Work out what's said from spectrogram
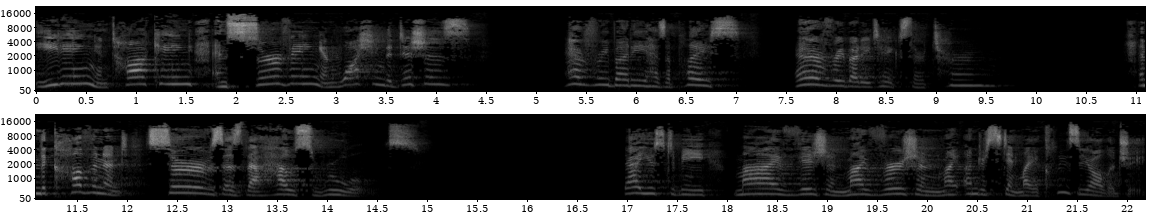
eating and talking and serving and washing the dishes. Everybody has a place, everybody takes their turn. And the covenant serves as the house rule. That used to be my vision, my version, my understanding, my ecclesiology.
